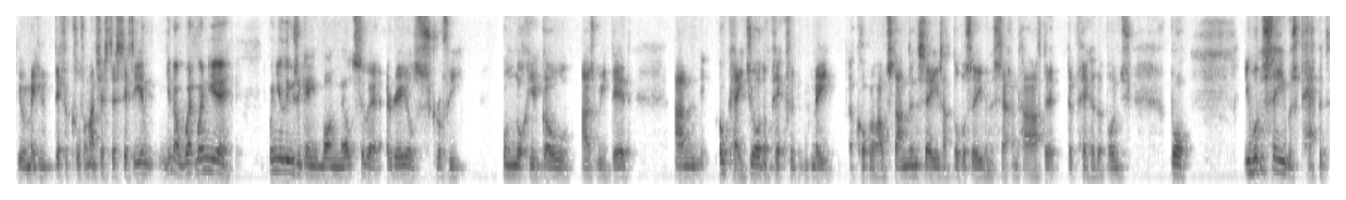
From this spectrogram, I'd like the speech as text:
They were making it difficult for Manchester City. And you know, when, when you when you lose a game one 0 to a, a real scruffy unlucky goal as we did. And okay, Jordan Pickford made a couple of outstanding saves, that double save in the second half, the, the pick of the bunch. But you wouldn't say he was peppered.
